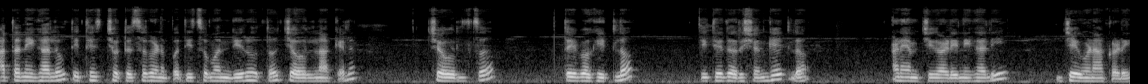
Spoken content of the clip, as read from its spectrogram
आता निघालो तिथेच छोटंसं गणपतीचं मंदिर होतं चौल नाक्याला चौलचं ते बघितलं तिथे दर्शन घेतलं आणि आमची गाडी निघाली जेवणाकडे.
